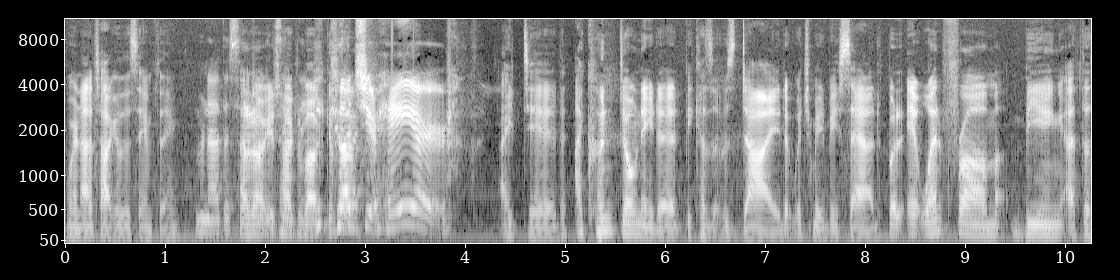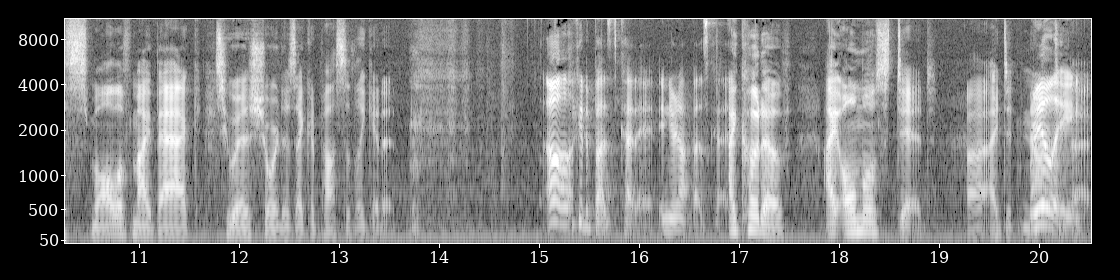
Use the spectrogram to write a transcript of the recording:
We're not talking the same thing. We're not the same. I don't know what you're talking about. You Goodbye. cut your hair. I did. I couldn't donate it because it was dyed, which made me sad. But it went from being at the small of my back to as short as I could possibly get it. Oh, you could have buzz cut it, and you're not buzz cut. I could have. I almost did. Uh, I did not. do Really? that.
